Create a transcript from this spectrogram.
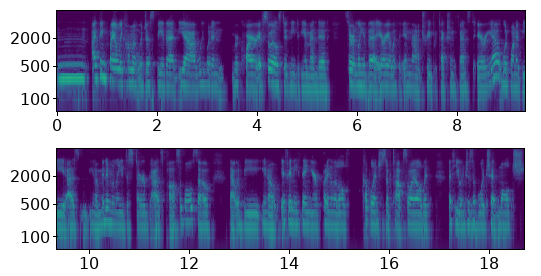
Mm, I think my only comment would just be that, yeah, we wouldn't require, if soils did need to be amended, certainly the area within that tree protection fenced area would want to be as you know minimally disturbed as possible. So that would be you know if anything you're putting a little couple inches of topsoil with a few inches of wood chip mulch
